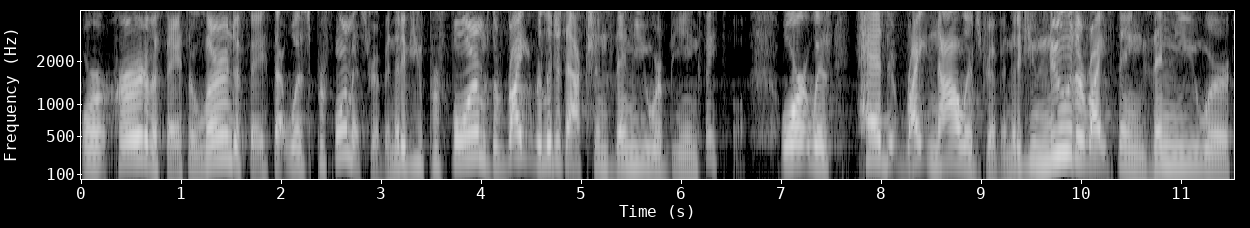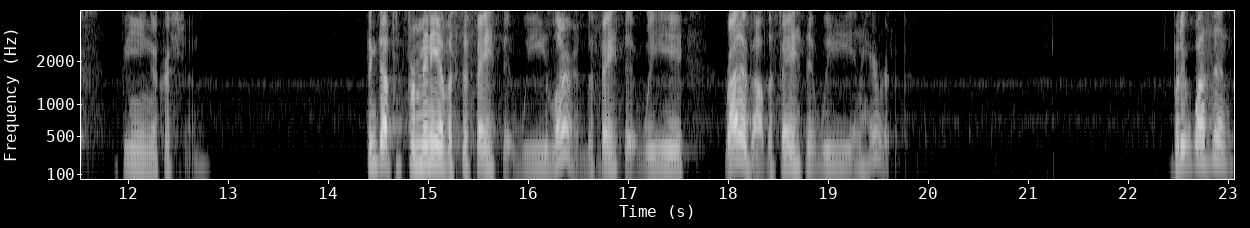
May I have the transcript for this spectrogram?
or heard of a faith, or learned a faith that was performance driven, that if you performed the right religious actions, then you were being faithful. Or it was head right knowledge driven, that if you knew the right things, then you were being a Christian. I think that's for many of us the faith that we learned, the faith that we read about, the faith that we inherited. But it wasn't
